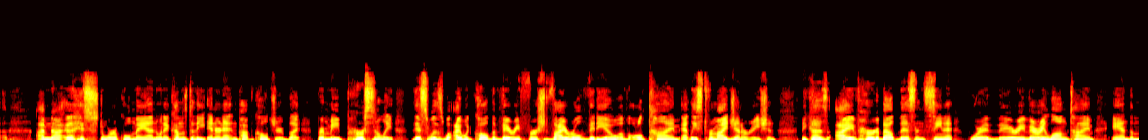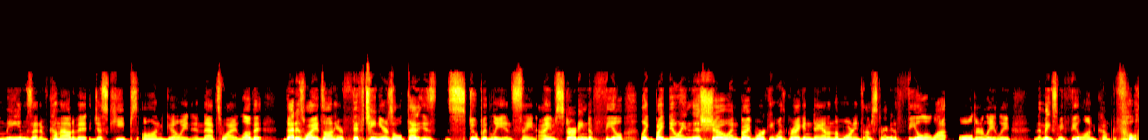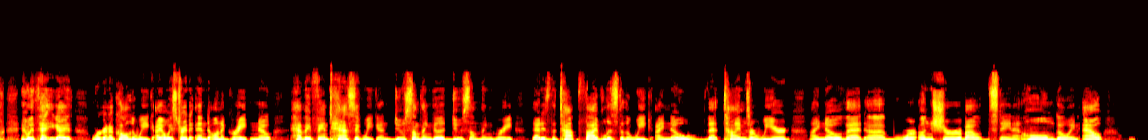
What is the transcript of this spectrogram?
I'm not a historical man when it comes to the internet and pop culture, but for me personally, this was what I would call the very first viral video of all time, at least for my generation, because I've heard about this and seen it for a very, very long time, and the memes that have come out of it just keeps on going, and that's why I love it. That is why it's on here. 15 years old. That is stupidly insane. I am starting to feel like by doing this show and by working with Greg and Dan in the mornings, I'm starting to feel a lot older lately. That makes me feel uncomfortable. And with that, you guys, we're going to call it a week. I always try to end on a great note. Have a fantastic weekend. Do something good. Do something great. That is the top five list of the week. I know that times are weird. I know that uh, we're unsure about staying at home, going out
